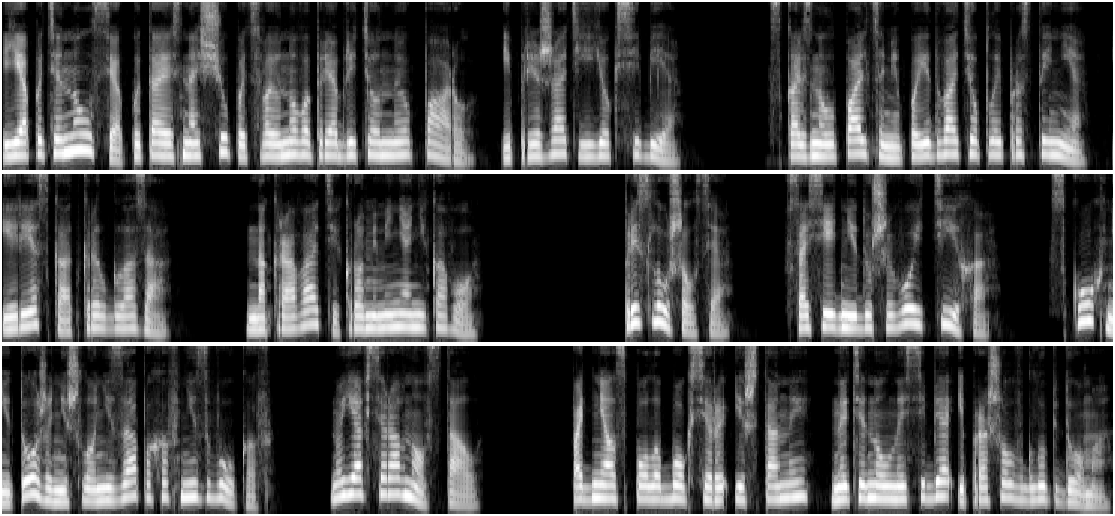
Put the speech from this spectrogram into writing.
Я потянулся, пытаясь нащупать свою новоприобретенную пару и прижать ее к себе. Скользнул пальцами по едва теплой простыне и резко открыл глаза. На кровати, кроме меня, никого. Прислушался. В соседней душевой тихо, с кухни тоже не шло ни запахов, ни звуков. Но я все равно встал. Поднял с пола боксеры и штаны, натянул на себя и прошел вглубь дома.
